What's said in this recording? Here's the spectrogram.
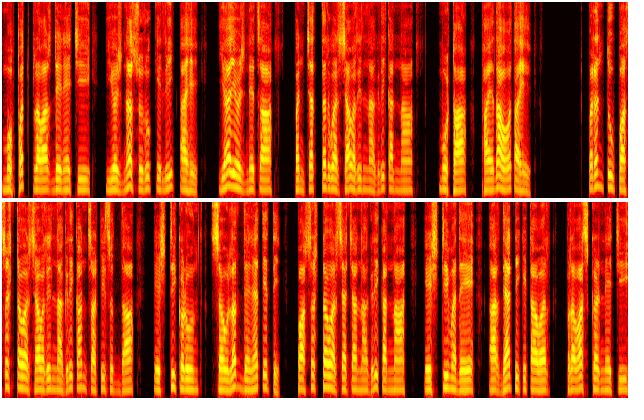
मोफत प्रवास देण्याची योजना सुरू केली आहे. या योजनेचा पंच्याहत्तर वर्षावरील नागरिकांना मोठा फायदा होत आहे. परंतु पासष्ट वर्षावरील नागरिकांसाठी सुद्धा एस टीकडून सवलत देण्यात येते. पासष्ट वर्षाच्या नागरिकांना एस टीमध्ये अर्ध्या तिकिटावर प्रवास करण्याची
